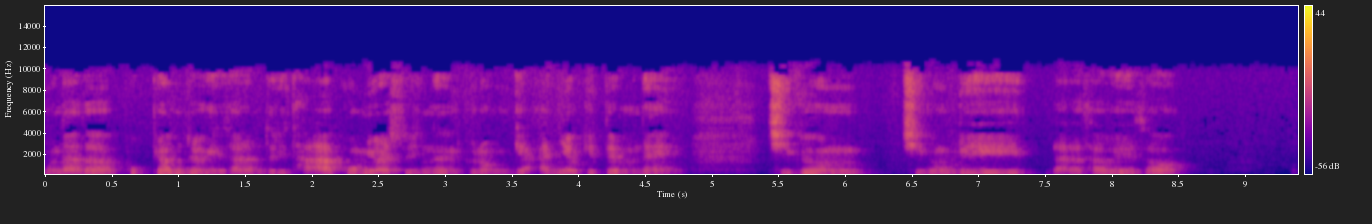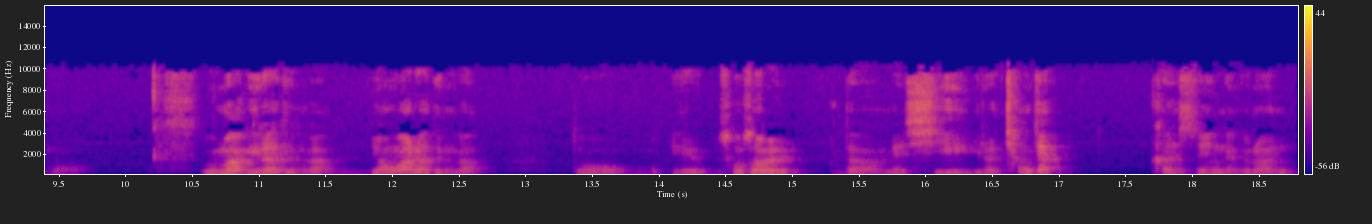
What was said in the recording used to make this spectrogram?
누구나 다 보편적인 사람들이 다 공유할 수 있는 그런 게 아니었기 때문에 지금 지금 우리나라 사회에서 뭐 음악이라든가 영화라든가 또뭐 이런 소설 그다음에 시 이런 창작할 수 있는 그런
